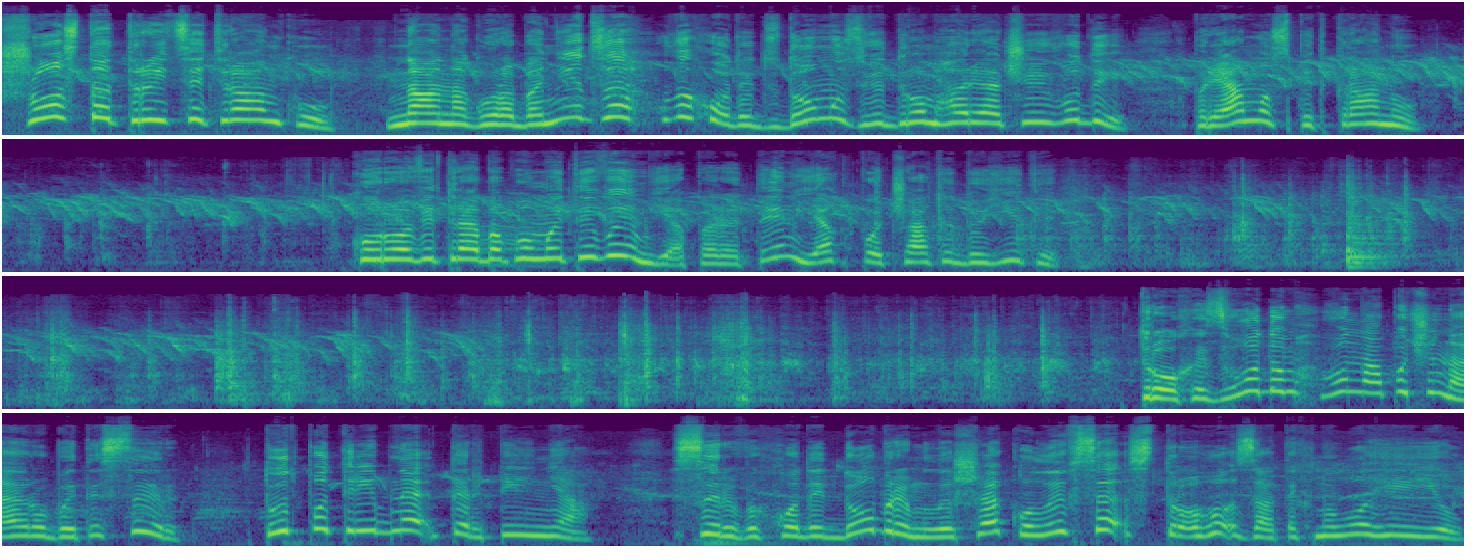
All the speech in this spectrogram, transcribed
6.30 ранку. Нана Гурабанідзе виходить з дому з відром гарячої води прямо з-під крану. Корові треба помити вим'я перед тим, як почати доїти. Трохи згодом вона починає робити сир. Тут потрібне терпіння. Сир виходить добрим лише коли все строго за технологією.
